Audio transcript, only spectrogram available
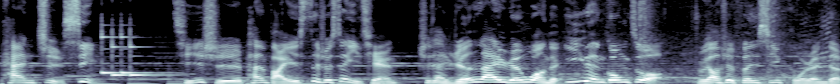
潘志信。其实潘法医四十岁以前是在人来人往的医院工作，主要是分析活人的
